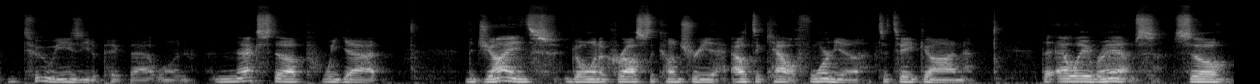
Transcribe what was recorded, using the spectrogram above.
Too easy to pick that one. Next up, we got the Giants going across the country out to California to take on the LA Rams. So,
